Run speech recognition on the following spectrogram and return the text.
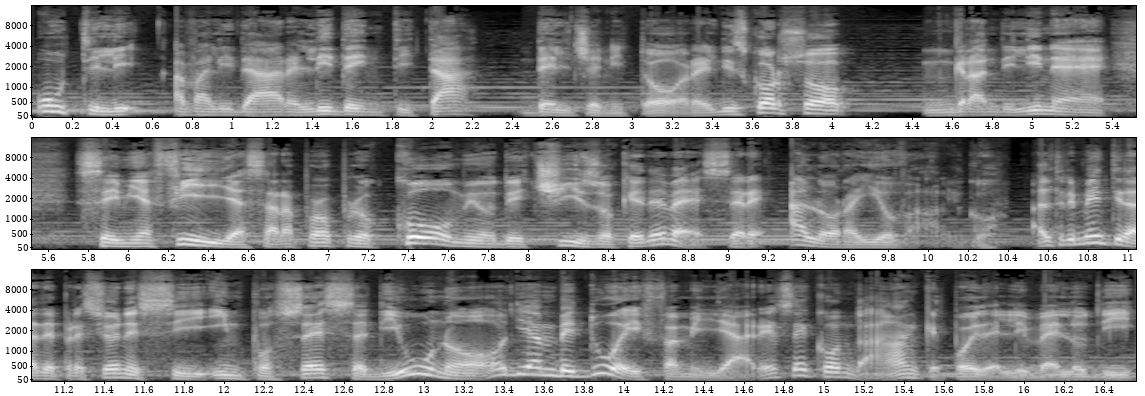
utili a validare l'identità del genitore. Il discorso in grandi linee, se mia figlia sarà proprio come ho deciso che deve essere, allora io valgo. Altrimenti la depressione si impossessa di uno o di ambedue i familiari, a seconda anche poi del livello di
